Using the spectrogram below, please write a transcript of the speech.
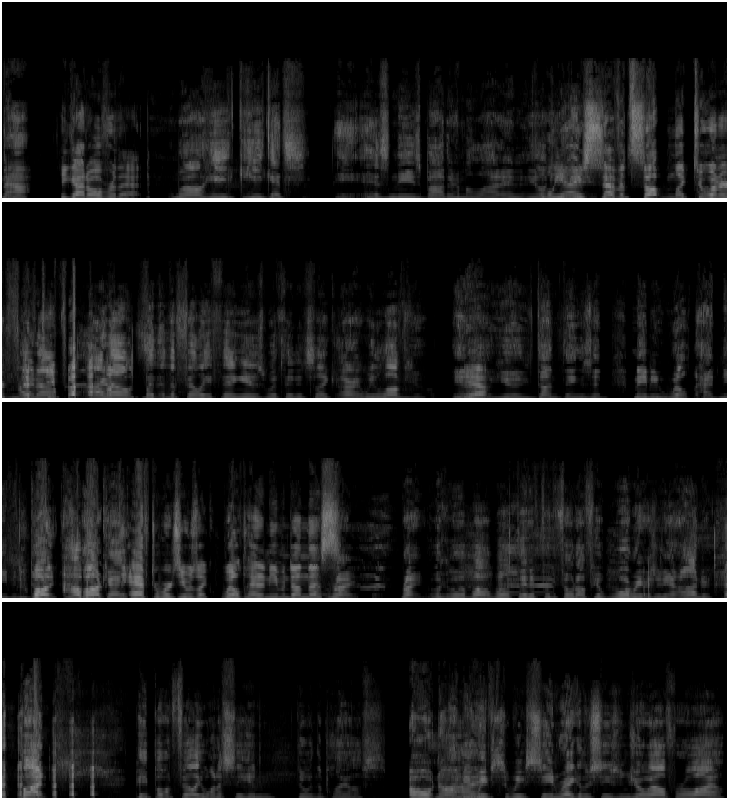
Nah, he got over that. Well, he he gets he, his knees bother him a lot, and you know, well, yeah, and- he's seven something, like 250 I know, pounds. I know. But the Philly thing is with it, it's like, all right, we love you. You know, Yeah. you've done things that maybe Wilt hadn't even done. Well, how about okay? afterwards? He was like, Wilt hadn't even done this? Right, right. Well, Wilt did it for the Philadelphia Warriors, and he had 100. But people in Philly want to see him do it in the playoffs. Oh, no. I mean, I- we've we've seen regular season Joel for a while.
